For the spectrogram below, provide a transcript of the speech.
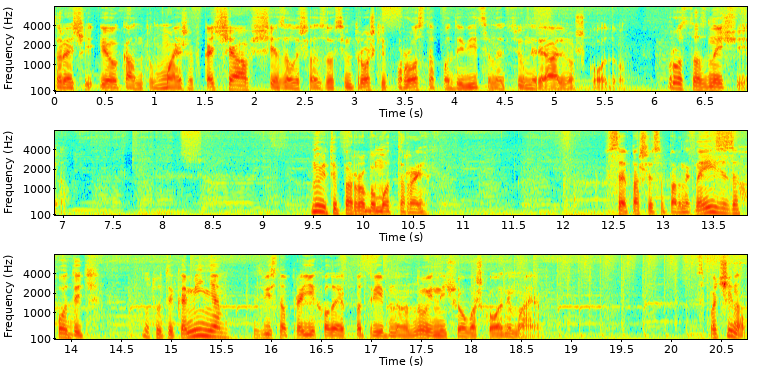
До речі, Іоканту майже вкачав, ще залишилось зовсім трошки. Просто подивіться на цю нереальну шкоду. Просто знищує. Ну і тепер робимо три. Все, перший суперник на ізі заходить. Ну тут і каміння, звісно, приїхало як потрібно, ну і нічого важкого немає. З почином.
